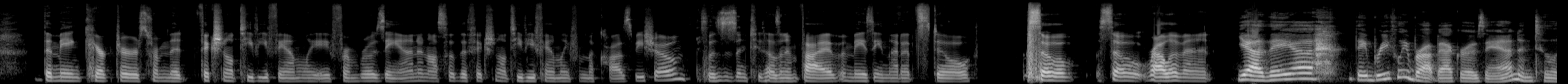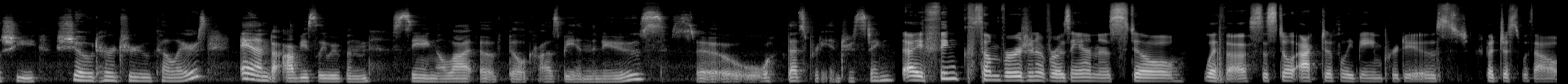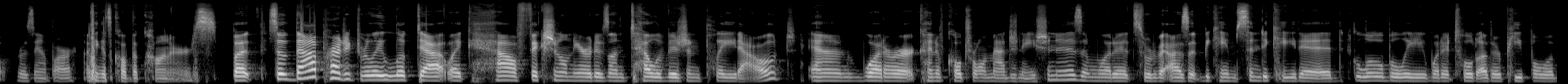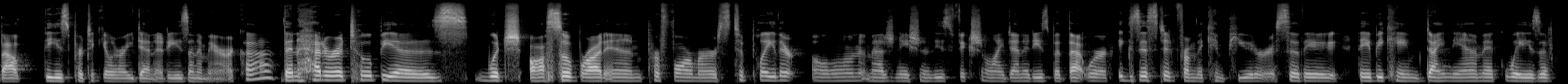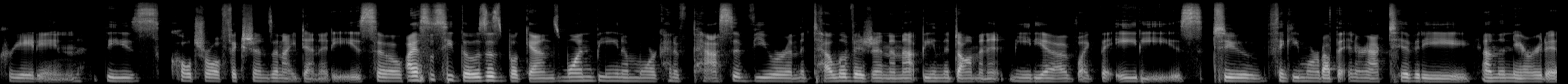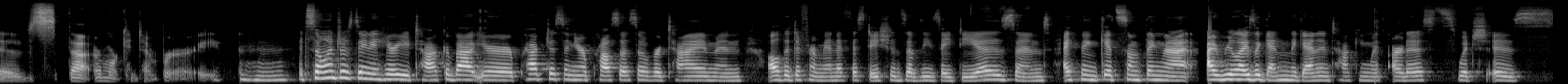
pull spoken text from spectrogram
the main characters from the fictional TV family from Roseanne and also the fictional TV family from The Cosby Show. So this is in 2005. Amazing that it's still so so relevant. Yeah, they uh they briefly brought back Roseanne until she showed her true colors. And obviously we've been seeing a lot of Bill Cosby in the news. So that's pretty interesting. I think some version of Roseanne is still with us is still actively being produced, but just without Roseanne Barr. I think it's called The Connors. But so that project really looked at like how fictional narratives on television played out and what our kind of cultural imagination is and what it sort of as it became syndicated globally, what it told other people about these particular identities in America. Then Heterotopias, which also brought in performers to play their own imagination of these fictional identities, but that were existed from the computer. So they they became dynamic ways of creating these cultural fictions and identities. So I also see those as bookends, one being a more kind of passive viewer in the television and that being the dominant media of like the 80s, to thinking more about the interactivity and the narratives that are more contemporary. Mm-hmm. It's so interesting to hear you talk about your practice and your process over time and all the different manifestations of these ideas. And I think it's something that I realize again and again in talking with artists, which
